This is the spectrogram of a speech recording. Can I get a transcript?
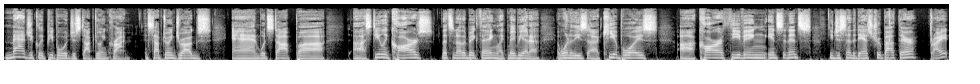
magically people would just stop doing crime and stop doing drugs and would stop. Uh, uh, stealing cars, that's another big thing. Like maybe at a at one of these uh, Kia Boys uh, car thieving incidents, you just send the dance troupe out there, right?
